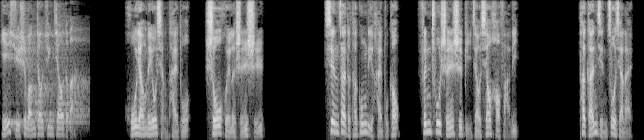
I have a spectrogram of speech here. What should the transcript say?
也许是王昭君教的吧。胡杨没有想太多，收回了神识。现在的他功力还不高，分出神识比较消耗法力。他赶紧坐下来，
